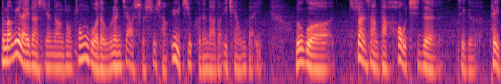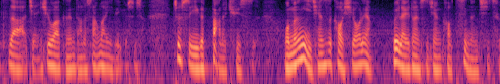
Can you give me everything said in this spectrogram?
那么未来一段时间当中，中国的无人驾驶市场预计可能达到一千五百亿，如果算上它后期的这个配置啊、检修啊，可能达到上万亿的一个市场，这是一个大的趋势。我们以前是靠销量，未来一段时间靠智能汽车，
